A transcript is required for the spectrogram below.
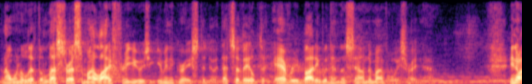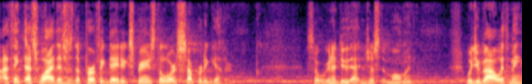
And I want to live the rest of my life for you as you give me the grace to do it. That's available to everybody within the sound of my voice right now. You know, I think that's why this is the perfect day to experience the Lord's Supper together. So we're going to do that in just a moment. Would you bow with me?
